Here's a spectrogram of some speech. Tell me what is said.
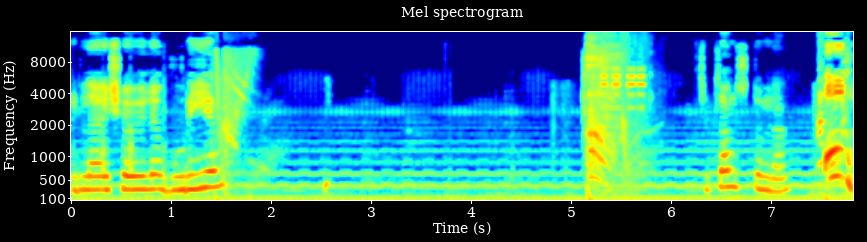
İlla şöyle vurayım. Çık lan üstümden. Oh!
